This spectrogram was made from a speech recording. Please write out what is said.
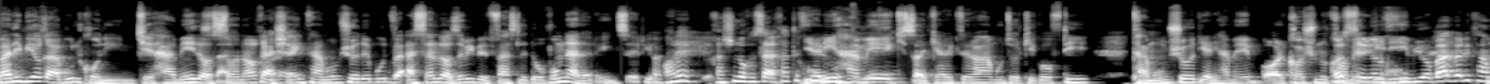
ولی بیا قبول کنیم که همه داستان ها آره. قشنگ تموم شده بود و اصلا لازمی به فصل دوم نداره این سریال. آره قشنگ نقطه سر خط خوبی یعنی همه side character ها همونطور که گفتی تموم شد یعنی همه arc هاشون رو آره، کامل دیدیم. یا بد ولی تموم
